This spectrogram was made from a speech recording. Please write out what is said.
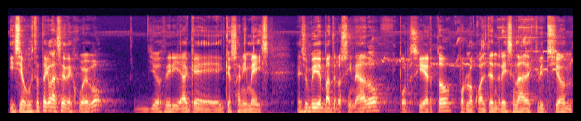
Y si os gusta esta clase de juego Yo os diría que, que os animéis Es un vídeo patrocinado, por cierto Por lo cual tendréis en la descripción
